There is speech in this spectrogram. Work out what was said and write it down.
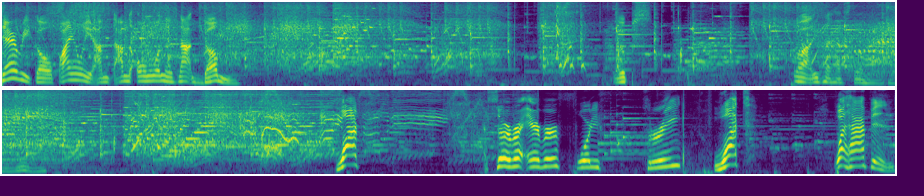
There we go. Finally, I'm I'm the only one who's not dumb. Oops. Well, at least I have stone here. What? Server error 43? What? What happened?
